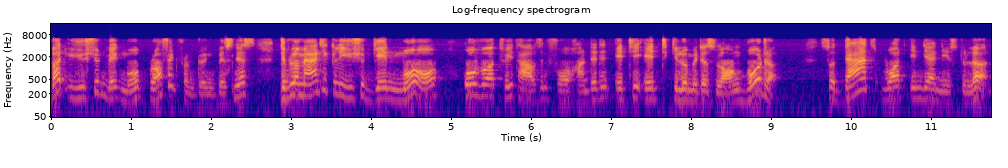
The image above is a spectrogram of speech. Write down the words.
But you should make more profit from doing business. Diplomatically, you should gain more over 3,488 kilometers long border. So that's what India needs to learn.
